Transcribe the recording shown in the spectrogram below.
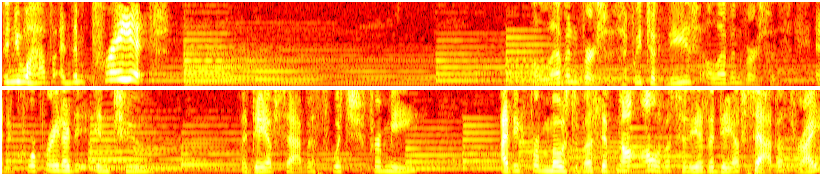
Then you will have, and then pray it. 11 verses. If we took these 11 verses and incorporated it into a day of Sabbath, which for me, I think for most of us, if not all of us, today is a day of Sabbath, right?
